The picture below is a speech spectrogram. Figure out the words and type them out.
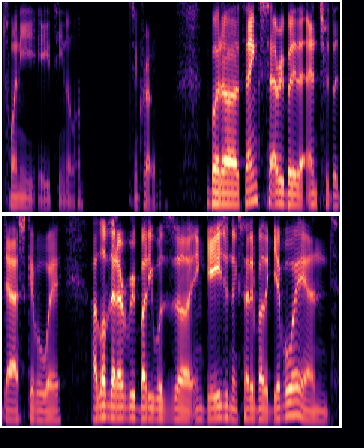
2018 alone. It's incredible. But uh, thanks to everybody that entered the Dash giveaway. I love that everybody was uh, engaged and excited by the giveaway, and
